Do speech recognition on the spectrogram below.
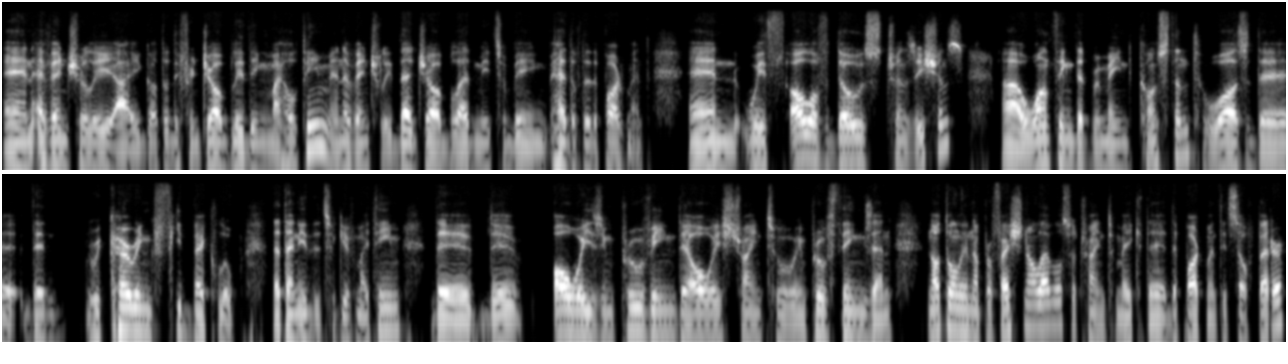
And eventually i got a different job leading my whole team and eventually that job led me to being head of the department. And with all of those transitions uh, one thing that remained constant was the the recurring feedback loop that I needed to give my team. The the always improving they're always trying to improve things and not only in a professional level so trying to make the department itself better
